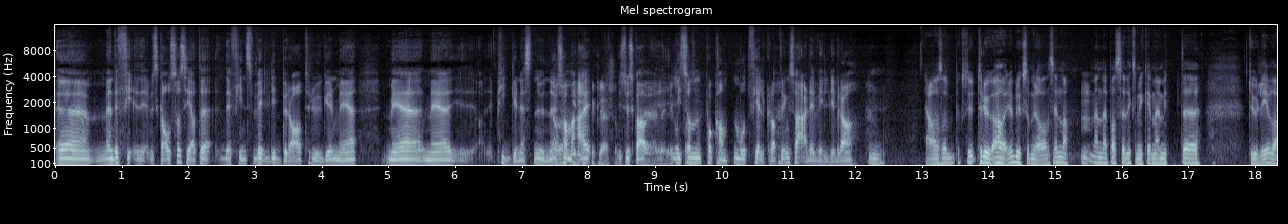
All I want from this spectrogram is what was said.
Eh, men det, fi- jeg skal også si at det, det fins veldig bra truger med, med, med pigger nesten under, Ja, som er Hvis du skal litt sånn på kanten mot fjellklatring, så er det veldig bra. Ja, altså, truga har jo bruksområdene sine, da. Mm. Men det passer liksom ikke med mitt uh, turliv, da.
